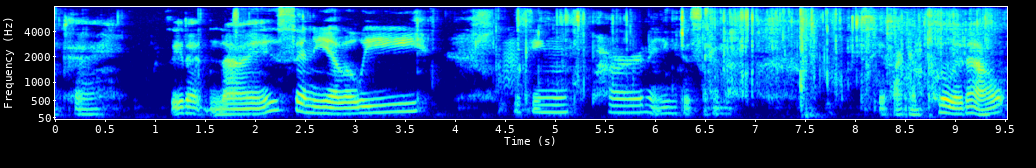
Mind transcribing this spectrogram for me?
Okay. See that nice and yellowy looking part and you just kind of see if I can pull it out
